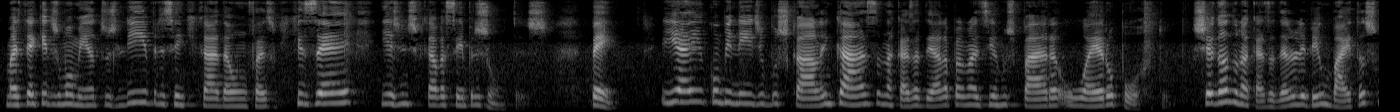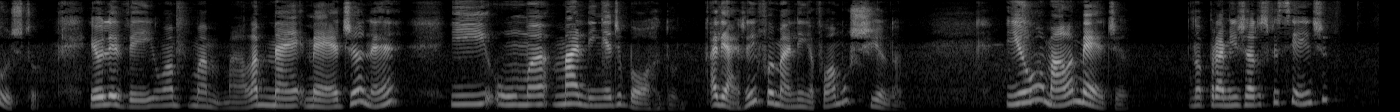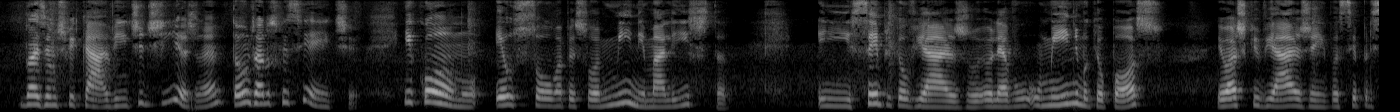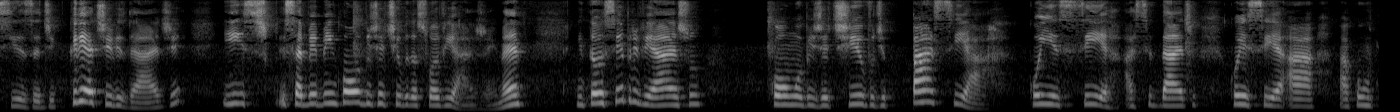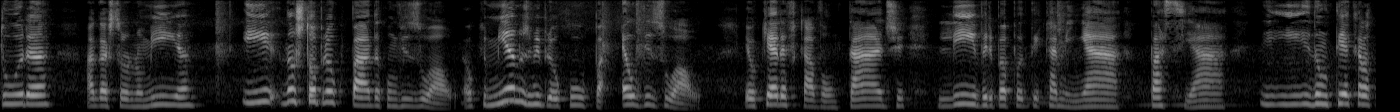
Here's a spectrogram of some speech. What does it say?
mas tem aqueles momentos livres em que cada um faz o que quiser e a gente ficava sempre juntas. Bem, e aí combinei de buscá-la em casa, na casa dela, para nós irmos para o aeroporto. Chegando na casa dela, eu levei um baita susto. Eu levei uma, uma mala média, né? E uma malinha de bordo. Aliás, nem foi malinha, foi uma mochila. E uma mala média. Para mim já era o suficiente. Nós íamos ficar 20 dias, né? Então já era o suficiente. E como eu sou uma pessoa minimalista, e sempre que eu viajo eu levo o mínimo que eu posso, eu acho que viagem você precisa de criatividade e, e saber bem qual é o objetivo da sua viagem, né? Então eu sempre viajo com o objetivo de passear, conhecer a cidade, conhecer a, a cultura, a gastronomia. E não estou preocupada com o visual. É o que menos me preocupa é o visual. Eu quero é ficar à vontade, livre para poder caminhar, passear e, e não ter aquela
